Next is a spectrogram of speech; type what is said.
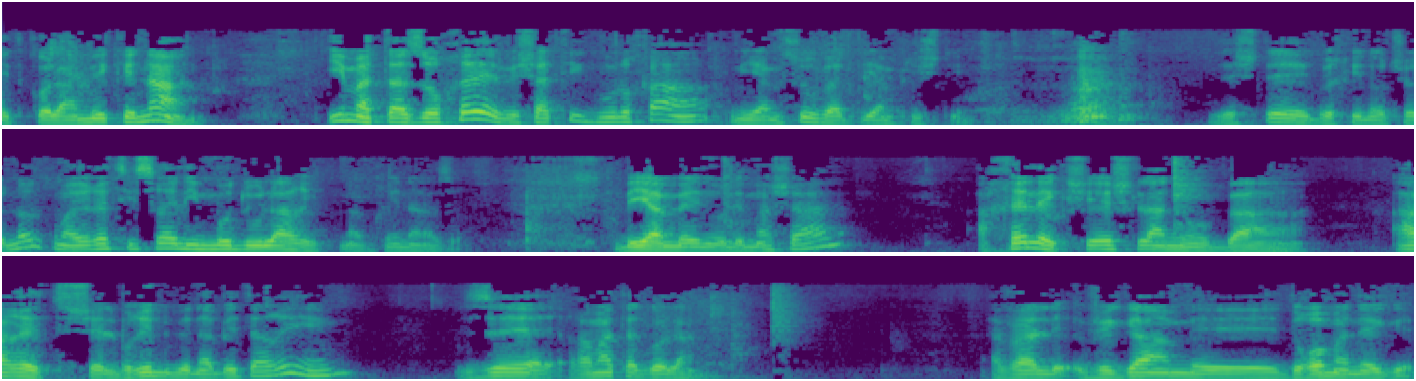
את כל עמי כנען. אם אתה זוכה ושתי גבולך מים סוף ועד ים פלישתים. זה שתי בחינות שונות, כלומר ארץ ישראל היא מודולרית מהבחינה הזאת. בימינו למשל, החלק שיש לנו בארץ של ברית בין הבתרים זה רמת הגולן, אבל, וגם אה, דרום הנגב.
